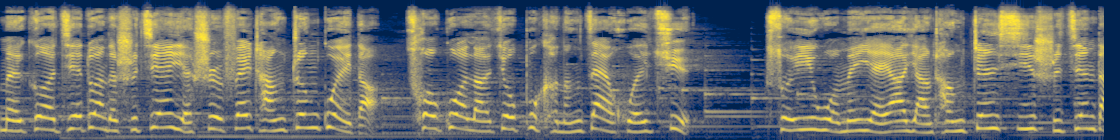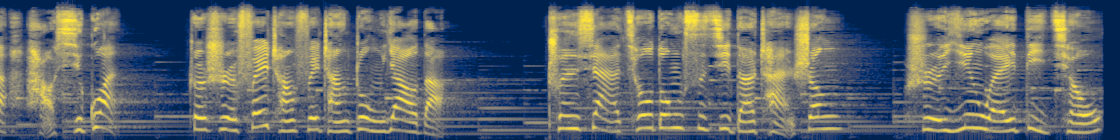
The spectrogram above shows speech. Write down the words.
每个阶段的时间也是非常珍贵的，错过了就不可能再回去。所以，我们也要养成珍惜时间的好习惯，这是非常非常重要的。春夏秋冬四季的产生，是因为地球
